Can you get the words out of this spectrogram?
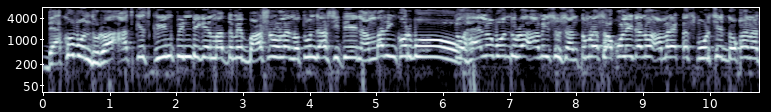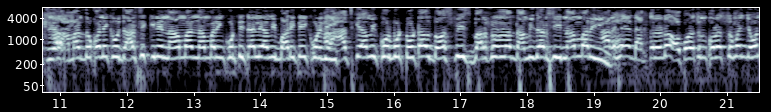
দেখো বন্ধুরা, আজকে স্ক্রিন প্রিন্টিং এর মাধ্যমে বার্সেলোনা নতুন জার্সিতে নাম্বারিং করব। তো হ্যালো বন্ধুরা, আমি সুশান্ত। তোমরা সকলেই জানো আমার একটা স্পোর্টস এর দোকান আছে। আমার দোকানে কেউ জার্সি কিনে নাম আর নাম্বারিং করতে চাইলে আমি বাড়িতেই করে দিই। আজকে আমি করব টোটাল দশ পিস বার্সেলোনা দামি জার্সি নাম্বারিং আর হ্যাঁ ডাক্তারেরা অপারেশন করার সময় যেমন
